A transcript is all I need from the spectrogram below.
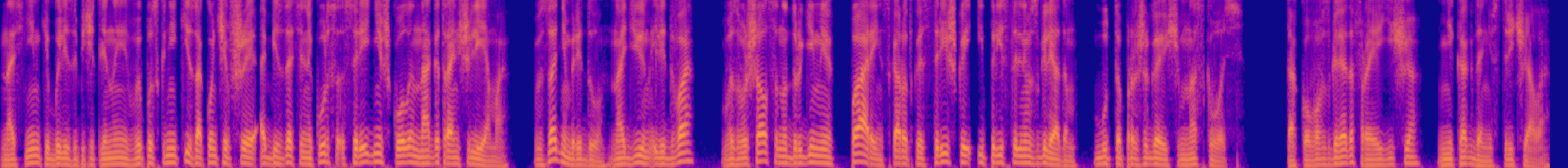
На снимке были запечатлены выпускники, закончившие обязательный курс средней школы на год раньше Лема. В заднем ряду, на дюйм или два, возвышался над другими парень с короткой стрижкой и пристальным взглядом, будто прожигающим насквозь. Такого взгляда Фрей еще никогда не встречала.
